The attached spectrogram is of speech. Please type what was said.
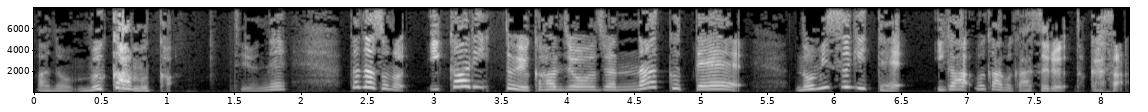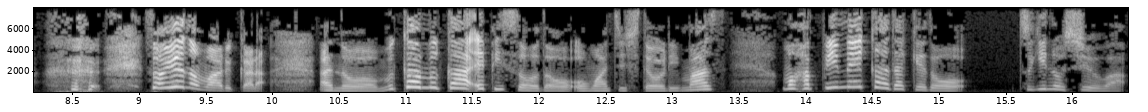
あの、ムカムカっていうね。ただその、怒りという感情じゃなくて、飲みすぎて胃がムカムカするとかさ。そういうのもあるから。あの、ムカムカエピソードをお待ちしております。もうハッピーメーカーだけど、次の週は、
